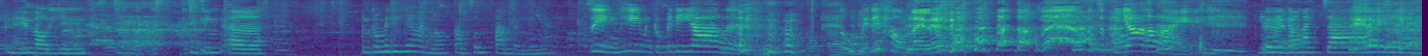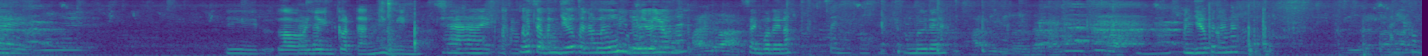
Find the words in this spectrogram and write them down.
ยอันนี้เรากิน น่ารักกระจริงๆเออมันก็ไม่ได้ยากเนาะตำส้มตำแบบนี้เนี่ยจริงพี่มันก็ไม่ได้ยากเลย หนูไม่ได้ทำอะไรเลย มันจะไปยากอะไรยืนให้กำลังใจนี่เรายืนกดดันพี่มินใช่อู้แต่มันเยอะไปแล้วนะพี่ดูเยอะอยู่ใส่หมดเลยเนาะ ใส่ลงไปเอามือเลยนะ มันเยอะไปแล้วนะอันนี้ผม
